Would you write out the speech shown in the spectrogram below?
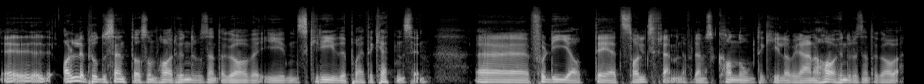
Eh, alle produsenter som har 100 agave i den, skriver det på etiketten sin. Eh, fordi at det er et salgsfremmende for dem som kan noe om tequila, vil gjerne ha 100% agave.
